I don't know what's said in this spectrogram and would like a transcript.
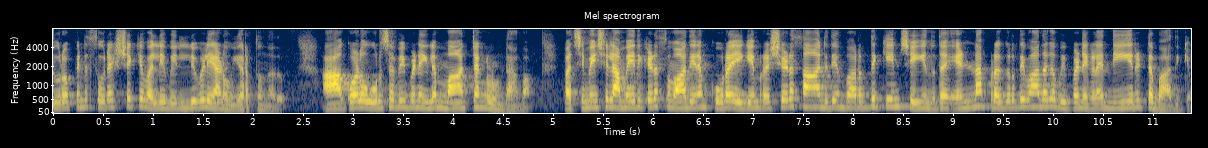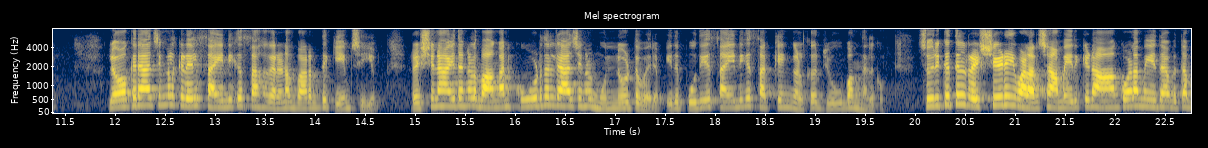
യൂറോപ്പിന്റെ സുരക്ഷയ്ക്ക് വലിയ വെല്ലുവിളിയാണ് ഉയർത്തുന്നത്. ആഗോള ഊർജ വിപണിയിലും മാറ്റങ്ങൾ ഉണ്ടാവാം. പശ്ചിമേഷ്യയിൽ അമേരിക്കയുടെ സ്വാധീനം കുറയുകയും റഷ്യയുടെ സാന്നിധ്യം വർദ്ധിക്കുകയും ചെയ്യുന്നത് എണ്ണ പ്രകൃതിവാതക വിപണികളെ നേരിട്ട് ബാധിക്കും. ലോകരാജ്യങ്ങൾക്കിടയിൽ സൈനിക സഹകരണം വർദ്ധിക്കുകയും ചെയ്യും. റഷ്യൻ ആയുധങ്ങൾ വാങ്ങാൻ കൂടുതൽ രാജ്യങ്ങൾ മുന്നോട്ട് വരും. ഇത് പുതിയ സൈനിക സഖ്യങ്ങൾക്ക് രൂപം നൽകും. ചുരുക്കത്തിൽ റഷ്യയുടെ ഈ വളർച്ച അമേരിക്കയുടെ ആഗോള മേധാവിത്വം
